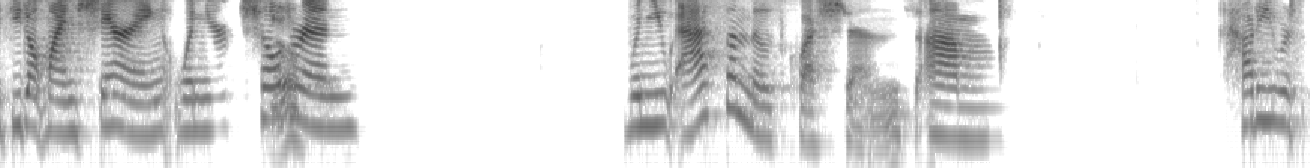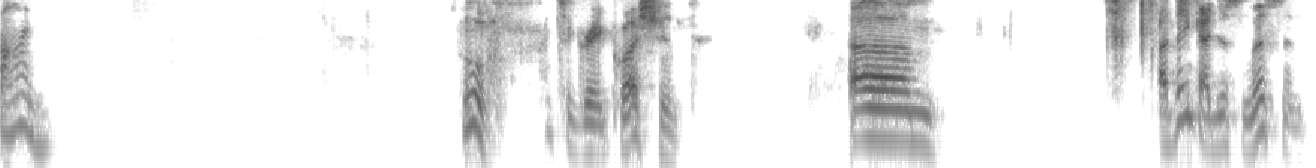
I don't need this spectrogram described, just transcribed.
if you don't mind sharing, when your children, yeah. when you ask them those questions, um, how do you respond? Oh, that's a great question. Um, I think I just listen,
